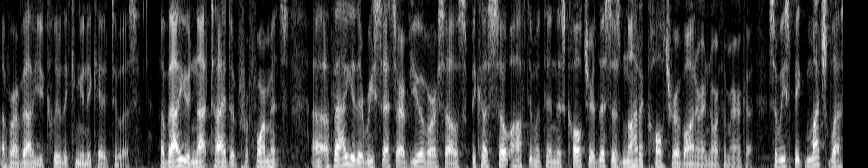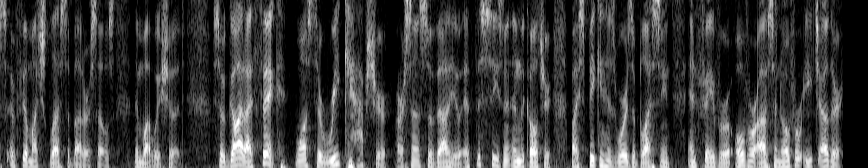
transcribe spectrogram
of our value clearly communicated to us. A value not tied to performance, a value that resets our view of ourselves because so often within this culture, this is not a culture of honor in North America. So we speak much less and feel much less about ourselves than what we should. So God, I think, wants to recapture our sense of value at this season in the culture by speaking his words of blessing and favor over us and over each other.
